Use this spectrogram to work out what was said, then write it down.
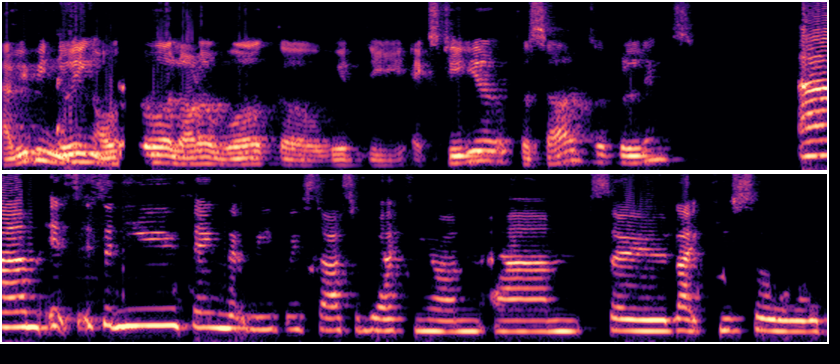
have you been doing also a lot of work uh, with the exterior facades of buildings? Um, it's it's a new thing that we've we've started working on. Um, so, like you saw with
